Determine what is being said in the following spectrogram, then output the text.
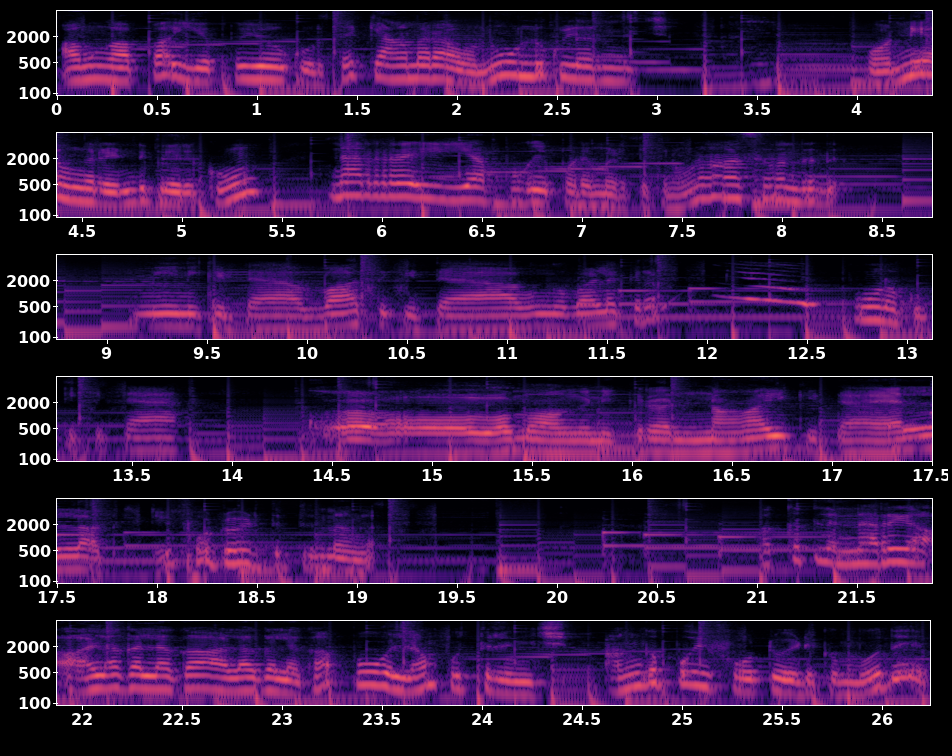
அவங்க அப்பா எப்பயோ கொடுத்த கேமரா ஒன்று உள்ளுக்குள்ள இருந்துச்சு. உடனே அவங்க ரெண்டு பேருக்கும் நிறைய புகைப்படம் எடுத்துக்கணும்னு ஆசை வந்தது. மீனிக்கிட்ட வாத்துக்கிட்ட அவங்க வளர்க்குற பூனைக்குட்டி கிட்ட அங்கே நிற்கிற நாய்கிட்ட எல்லாத்துக்கிட்டையும் ஃபோட்டோ எடுத்துட்டு இருந்தாங்க. பக்கத்தில் நிறைய அழகழகா அழகழகா பூவெல்லாம் புத்துருந்துச்சு. அங்கே போய் ஃபோட்டோ எடுக்கும்போது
